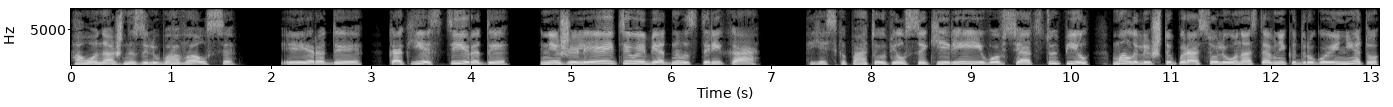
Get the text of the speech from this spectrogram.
а он аж залюбовался. «Ироды! Как есть ироды! Не жалеете вы бедного старика?» Яська потупился, Кирей и вовсе отступил. Мало ли, что парасоли у наставника другой нету,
